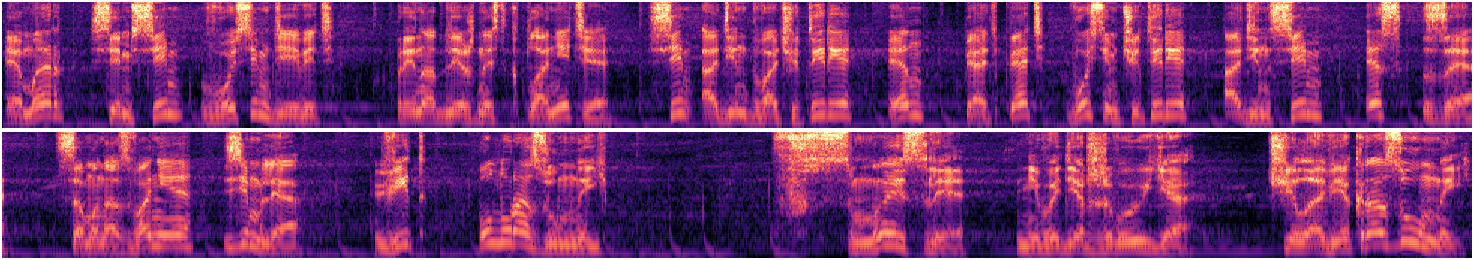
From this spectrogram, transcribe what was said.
МР7789. Принадлежность к планете 7124 N558417 Самоназвание Земля. Вид полуразумный. В смысле? Не выдерживаю я. Человек разумный.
